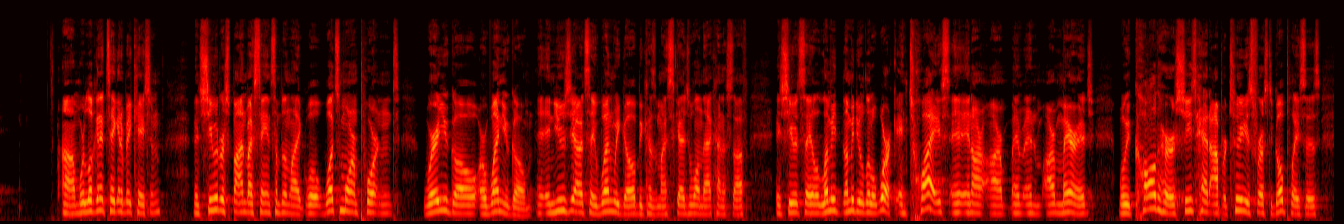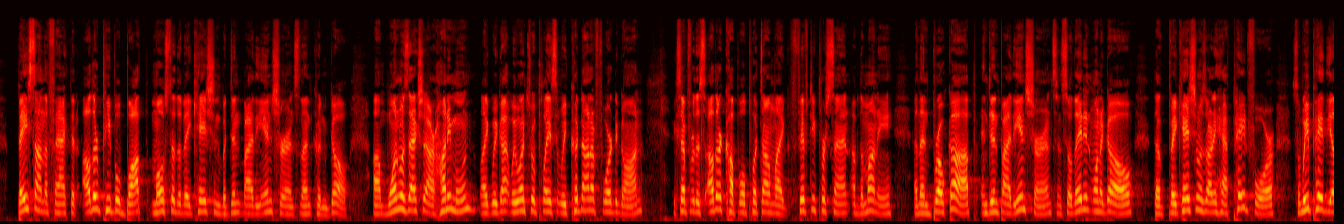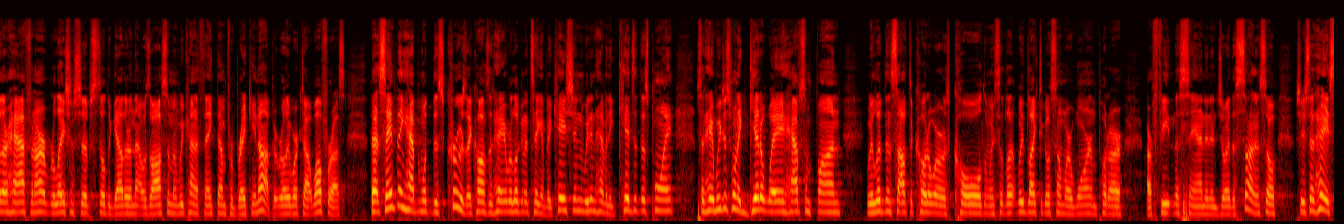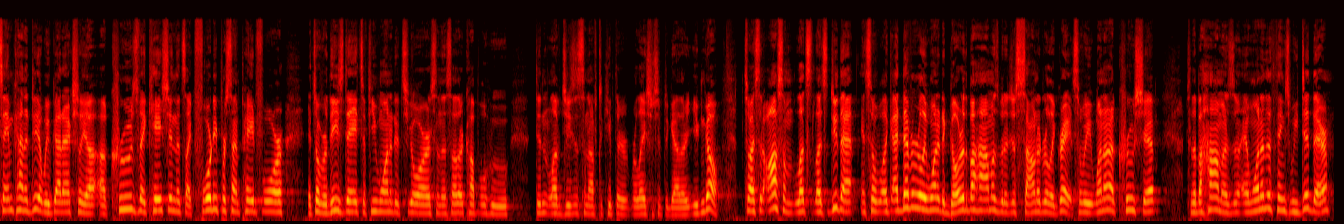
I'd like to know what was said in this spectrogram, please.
um, we're looking at taking a vacation. And she would respond by saying something like, well, what's more important, where you go or when you go? And usually I would say when we go because of my schedule and that kind of stuff. And she would say, well, let me, let me do a little work. And twice in, in our, our, in our marriage, when we called her, she's had opportunities for us to go places based on the fact that other people bought most of the vacation but didn't buy the insurance and then couldn't go. Um, one was actually our honeymoon. Like we got, we went to a place that we could not afford to go on except for this other couple put down like 50% of the money and then broke up and didn't buy the insurance and so they didn't want to go. The vacation was already half paid for so we paid the other half and our relationship's still together and that was awesome and we kind of thanked them for breaking up. It really worked out well for us. That same thing happened with this cruise. I called and said hey we're looking to take a vacation. We didn't have any kids at this point. Said hey we just want to get away have some fun. We lived in South Dakota where it was cold, and we said we'd like to go somewhere warm and put our, our feet in the sand and enjoy the sun. And so she said, Hey, same kind of deal. We've got actually a, a cruise vacation that's like 40% paid for. It's over these dates. If you want it, it's yours. And this other couple who didn't love Jesus enough to keep their relationship together, you can go. So I said, awesome, let's let's do that. And so like I'd never really wanted to go to the Bahamas, but it just sounded really great. So we went on a cruise ship to the Bahamas, and one of the things we did there,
